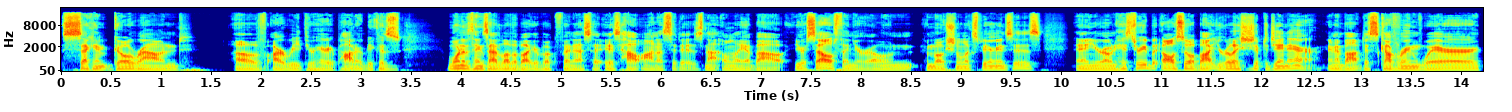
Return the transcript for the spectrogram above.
second go round of our read through Harry Potter because one of the things I love about your book, Vanessa, is how honest it is, not only about yourself and your own emotional experiences and your own history, but also about your relationship to Jane Eyre and about discovering where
